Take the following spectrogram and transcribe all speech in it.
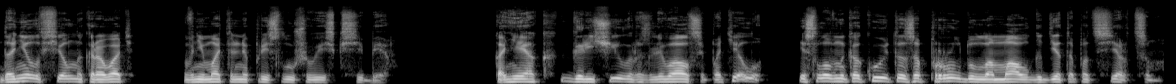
Данилов сел на кровать, внимательно прислушиваясь к себе. Коньяк горячил, разливался по телу, и словно какую-то запруду ломал где-то под сердцем.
